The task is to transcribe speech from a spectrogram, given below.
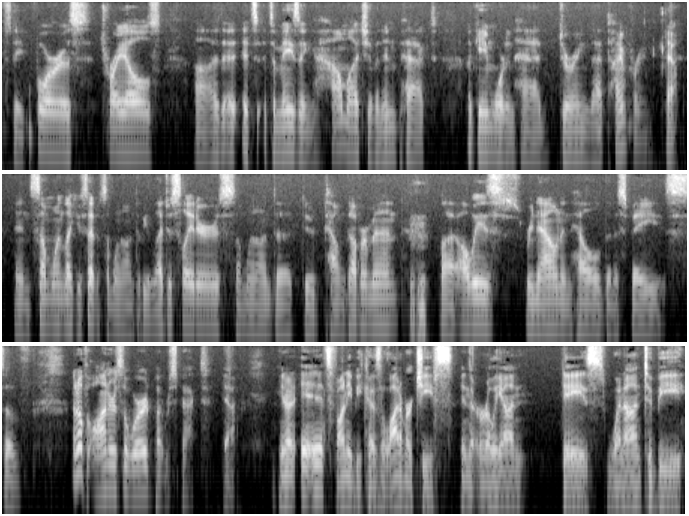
state forests, trails. Uh, it, it's it's amazing how much of an impact a game warden had during that time frame. Yeah. And someone, like you said, someone on to be legislators, someone on to do town government, mm-hmm. but always renowned and held in a space of I don't know if honor is the word, but respect. Yeah, you know, and it's funny because a lot of our chiefs in the early on days went on to be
